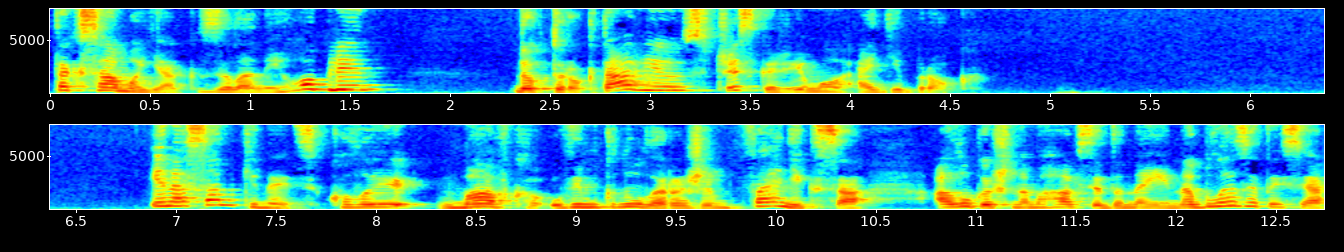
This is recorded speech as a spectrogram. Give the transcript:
Так само, як Зелений Гоблін, доктор Октавіус чи, скажімо, Еді Брок. І на сам кінець, коли мавка увімкнула режим Фенікса, а Лукаш намагався до неї наблизитися,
